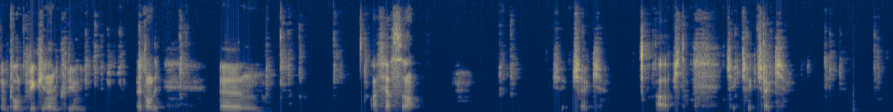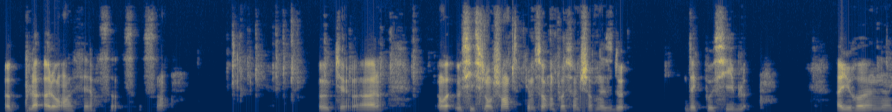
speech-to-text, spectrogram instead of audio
Il me manque plus qu'une inclus. Attendez. Euh... On va faire ça. Check, check. Ah putain. Check, check, check. Hop là, alors on va faire ça, ça, ça. Ok, voilà. On va aussi se l'enchante, comme ça on faire une sharpness 2 dès que possible. Iron,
